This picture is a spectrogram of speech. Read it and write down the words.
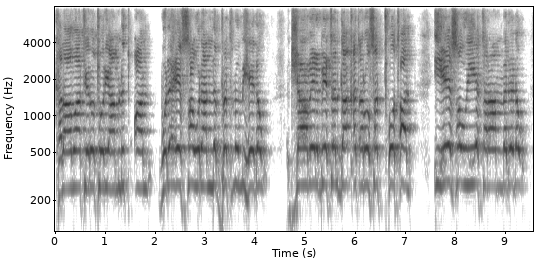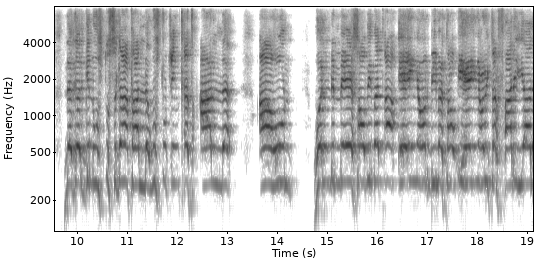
ከላባ ቴሪቶሪ አምልጧል ወደ ኤሳ ወዳለበት ነው የሚሄደው። እግዚአብሔር ቤተል ቀጠሮ ሰጥቶታል ይሄ ሰው የተራመደ ነው። ነገር ግን ውስጡ ስጋት አለ ውስጡ ጭንቀት አለ። አሁን ወንድሜ ኤሳው ቢመጣ ይሄኛውን ቢመታው ይሄኛው ይተርፋል እያለ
